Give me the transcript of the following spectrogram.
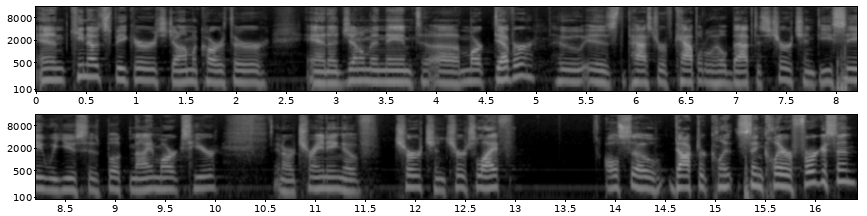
And keynote speakers, John MacArthur, and a gentleman named uh, Mark Dever, who is the pastor of Capitol Hill Baptist Church in D.C. We use his book, Nine Marks, here in our training of church and church life. Also, Dr. Clint Sinclair Ferguson,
